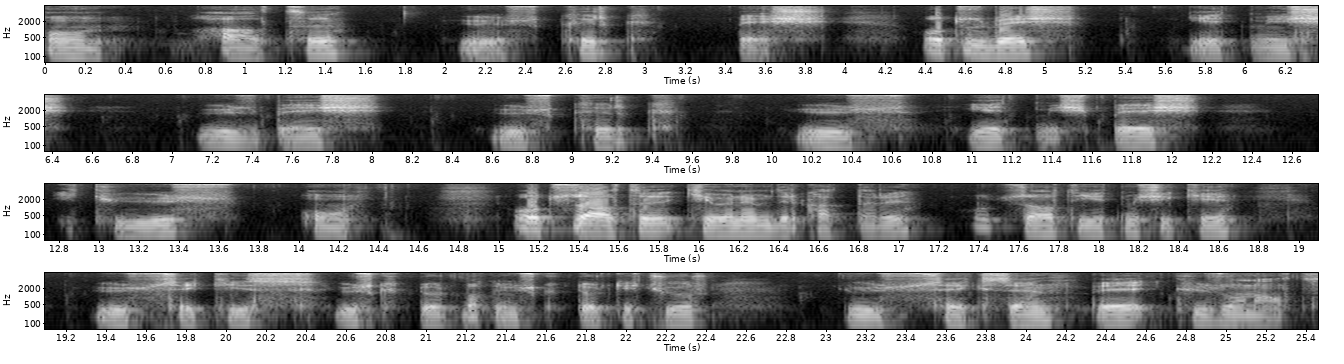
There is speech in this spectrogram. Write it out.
16, 145, 35, 70, 105, 140, 175, 210. 36 ki önemlidir katları. 36, 72, 108, 144 bakın 144 geçiyor. 180 ve 216.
